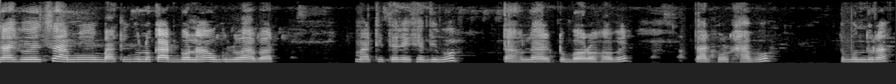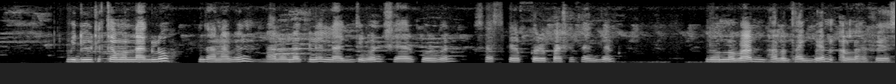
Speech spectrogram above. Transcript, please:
যাই হয়েছে, আমি বাকিগুলো কাটবো না, ওগুলো আবার মাটিতে রেখে দিব, তাহলে আর একটু বড় হবে, তারপর খাব। তো বন্ধুরা, ভিডিওটি কেমন লাগল জানাবেন, ভালো লাগলে লাইক দিবেন, শেয়ার করবেন, সাবস্ক্রাইব করে পাশে থাকবেন। ধন্যবাদ, ভালো থাকবেন, আল্লাহ হাফেজ।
